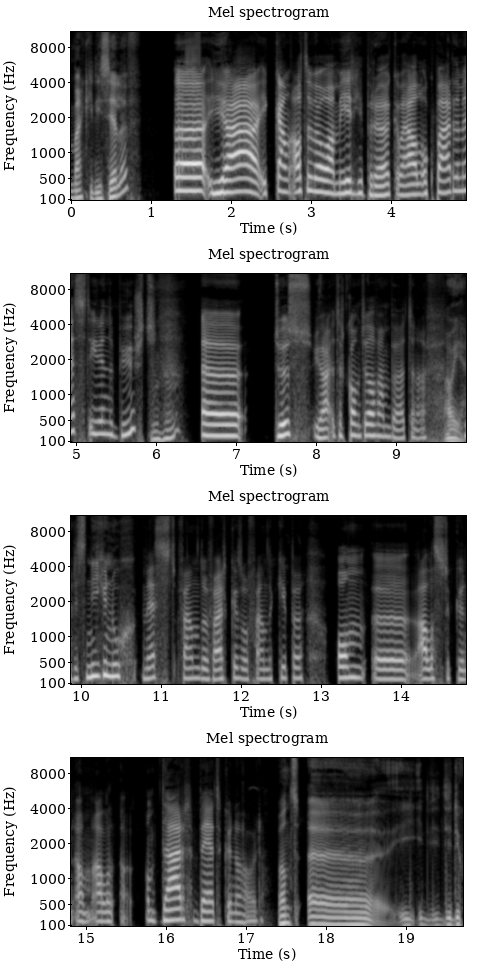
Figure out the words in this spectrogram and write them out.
maak je die zelf? Eh, ja, ik kan altijd wel wat meer gebruiken. We halen ook paardenmest hier in de buurt. Mhm. Eh, dus ja, er komt wel van buitenaf. Oh ja. Er is niet genoeg mest van de varkens of van de kippen om eh, alles te kunnen, om, alle, om daarbij te kunnen houden. Want, eh, die, die, die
